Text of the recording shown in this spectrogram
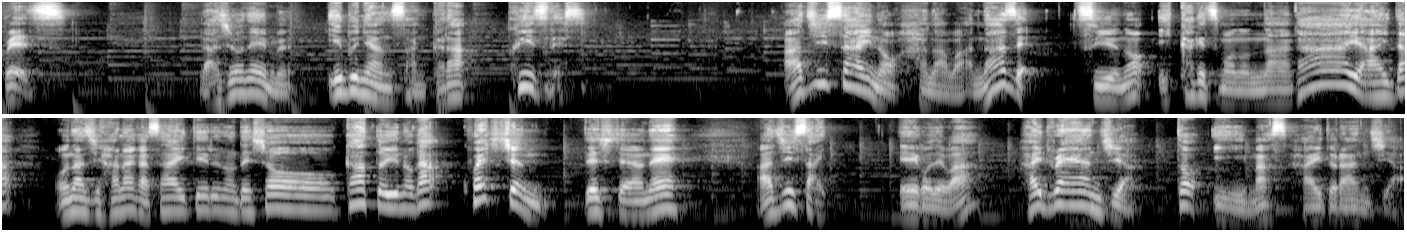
クイズラジオネームイブニャンさんからクイズです。アジサイの花はなぜ梅雨の1ヶ月もの長い間同じ花が咲いているのでしょうかというのがクエスチョンでしたよね。アジサイ英語ではハイドランジアと言います。ハイドランジア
